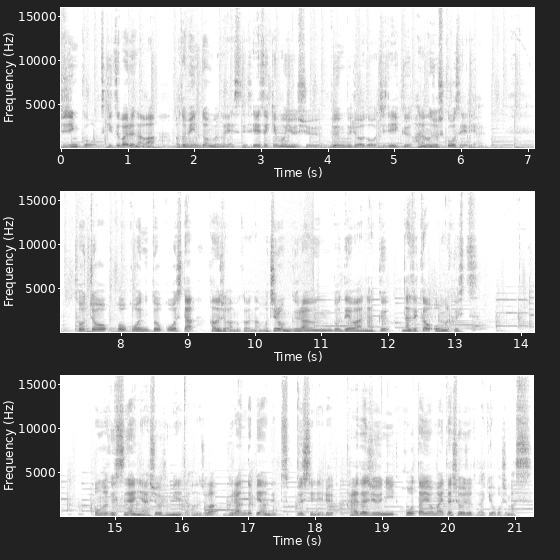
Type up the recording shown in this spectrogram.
主人公、月津ルナはバドミントン部のエースで成績も優秀、文武両道地で行く花の女子高生である。早朝、高校に登校した彼女が向かうのはもちろんグラウンドではなく、なぜか音楽室。音楽室内に足を踏み入れた彼女は、グランドピアノで突っ伏して寝る、体中に包帯を巻いた少女を叩き起こします。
